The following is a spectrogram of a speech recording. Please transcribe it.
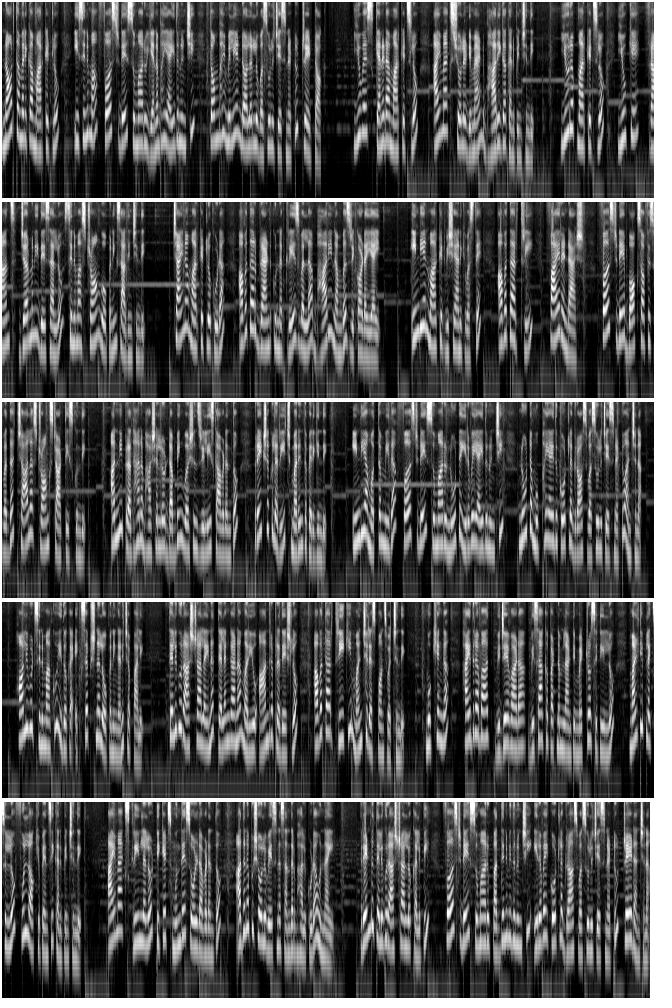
నార్త్ అమెరికా మార్కెట్లో ఈ సినిమా ఫస్ట్ డే సుమారు ఎనభై ఐదు నుంచి తొంభై మిలియన్ డాలర్లు వసూలు చేసినట్టు ట్రేడ్ టాక్. యుఎస్ కెనడా మార్కెట్స్లో ఐమాక్స్ షోల డిమాండ్ భారీగా కనిపించింది. యూరప్ మార్కెట్స్లో యూకే ఫ్రాన్స్ జర్మనీ దేశాల్లో సినిమా స్ట్రాంగ్ ఓపెనింగ్ సాధించింది. చైనా మార్కెట్లో కూడా అవతార్ బ్రాండ్కున్న క్రేజ్ వల్ల భారీ నంబర్స్ రికార్డ్ అయ్యాయి. ఇండియన్ మార్కెట్ విషయానికి వస్తే Avatar three fire and ash first day box office వద్ద చాలా స్ట్రాంగ్ స్టార్ట్ తీసుకుంది. అన్ని ప్రధాన భాషల్లో డబ్బింగ్ వర్షన్స్ రిలీజ్ కావడంతో ప్రేక్షకుల రీచ్ మరింత పెరిగింది. ఇండియా మొత్తం మీద ఫస్ట్ డే సుమారు నూట ఇరవై ఐదు నుంచి నూట ముప్పై ఐదు కోట్ల గ్రాస్ వసూలు చేసినట్టు అంచనా. హాలీవుడ్ సినిమాకు ఇదొక ఎక్సెప్షనల్ ఓపెనింగ్ అని చెప్పాలి. తెలుగు రాష్ట్రాలైన తెలంగాణ మరియు ఆంధ్రప్రదేశ్లో అవతార్ త్రీకి మంచి రెస్పాన్స్ వచ్చింది. ముఖ్యంగా హైదరాబాద్ విజయవాడ విశాఖపట్నం లాంటి మెట్రో సిటీల్లో మల్టీప్లెక్స్ల్లో ఫుల్ ఆక్యుపెన్సీ కనిపించింది. ఐమాక్స్ స్క్రీన్లలో టికెట్స్ ముందే సోల్డ్ అవ్వడంతో అదనపు షోలు వేసిన సందర్భాలు కూడా ఉన్నాయి. రెండు తెలుగు రాష్ట్రాల్లో కలిపి ఫస్ట్ డే సుమారు పద్దెనిమిది నుంచి ఇరవై కోట్ల గ్రాస్ వసూలు చేసినట్టు ట్రేడ్ అంచనా.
